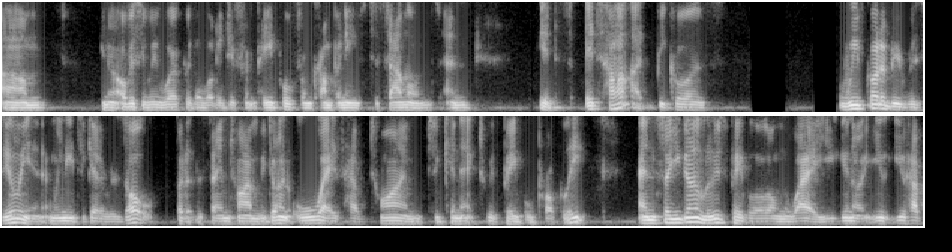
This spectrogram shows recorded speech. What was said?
Um, you know, obviously we work with a lot of different people from companies to salons, and it's it's hard because we've got to be resilient and we need to get a result but at the same time, we don't always have time to connect with people properly. And so you're going to lose people along the way. You, you know, you, you have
